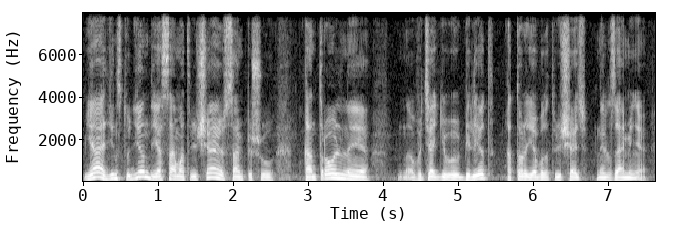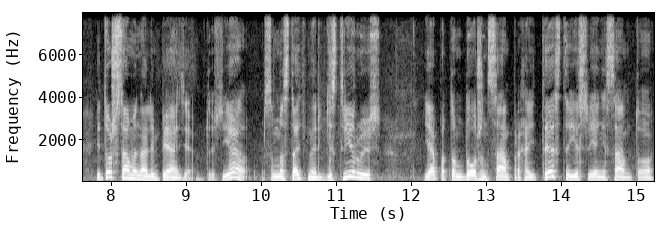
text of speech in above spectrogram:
я один студент, я сам отвечаю, сам пишу контрольные, вытягиваю билет, который я буду отвечать на экзамене. И то же самое на Олимпиаде. То есть я самостоятельно регистрируюсь, я потом должен сам проходить тесты. Если я не сам, то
